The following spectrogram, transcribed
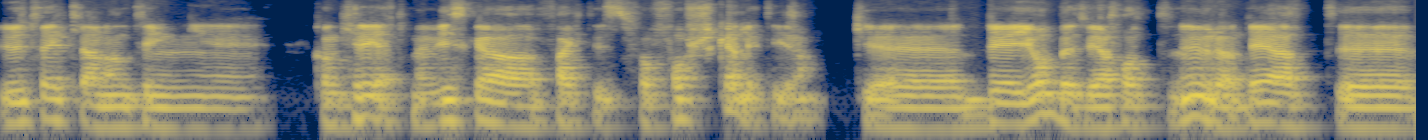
utveckla någonting eh, konkret, men vi ska faktiskt få forska lite grann. Eh, det jobbet vi har fått nu då, det är att eh,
